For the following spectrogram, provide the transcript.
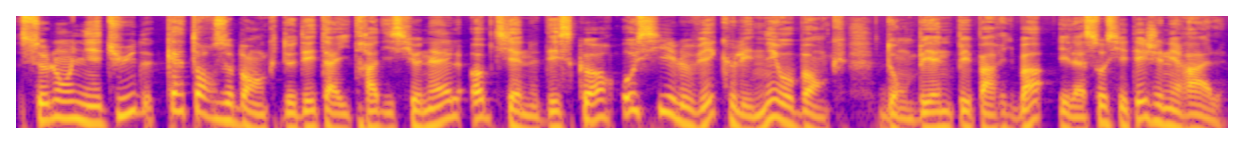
Selon une étude, 14 banques de détail traditionnelles obtiennent des scores aussi élevés que les néobanques, dont BNP Paribas et la Société Générale.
